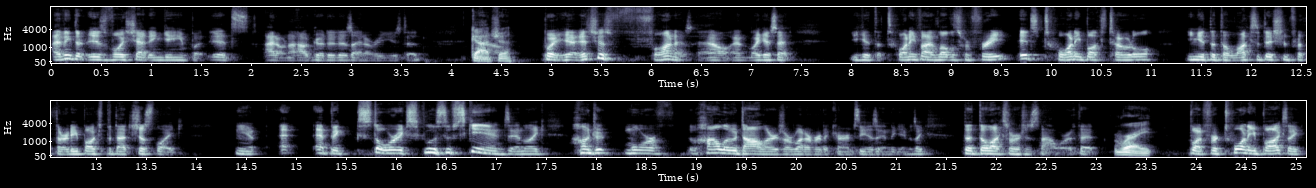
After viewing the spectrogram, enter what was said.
I think there is voice chat in game, but it's I don't know how good it is. I never used it. Gotcha. Um, but yeah, it's just fun as hell. And like I said, you get the 25 levels for free. It's 20 bucks total. You can get the deluxe edition for 30 bucks, but that's just like, you know, e- Epic Store exclusive skins and like 100 more hollow dollars or whatever the currency is in the game. It's like the deluxe version's not worth it Right. but for 20 bucks like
